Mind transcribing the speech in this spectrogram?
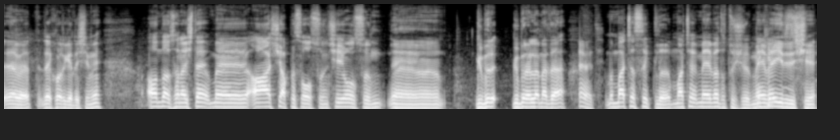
evet rekor gelişimi. Ondan sonra işte e, ağaç yapısı olsun, şey olsun, e, gübre, gübrelemede Evet. maça sıklığı, maça meyve tutuşu, meyve irizişi,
